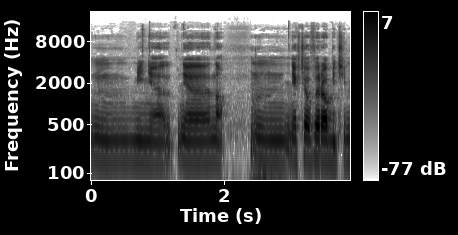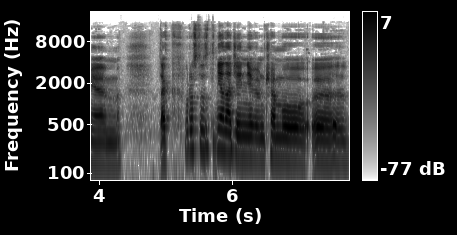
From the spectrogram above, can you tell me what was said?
mm, mi nie, nie, no, nie chciał wyrobić i miałem tak po prostu z dnia na dzień, nie wiem czemu, yy,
